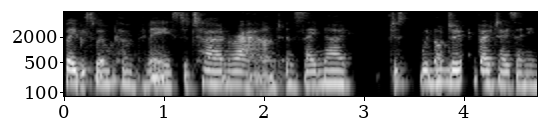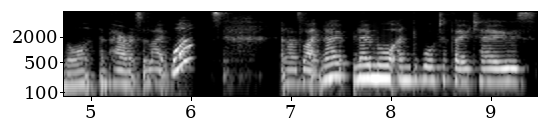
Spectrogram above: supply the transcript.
baby swim companies to turn around and say no just we're not mm. doing photos anymore. And parents are like what and I was like, no, no more underwater photos.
